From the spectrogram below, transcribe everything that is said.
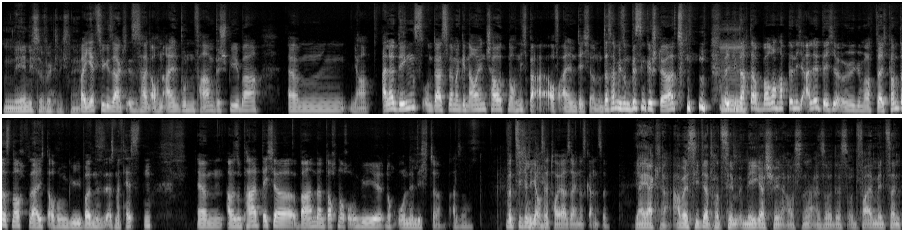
Nee, nicht so wirklich. Nee. Weil jetzt, wie gesagt, ist es halt auch in allen bunten Farben bespielbar. Ähm, ja, allerdings, und das, wenn man genau hinschaut, noch nicht bei, auf allen Dächern. Und das hat mich so ein bisschen gestört, weil ich mm. gedacht habe, warum habt ihr nicht alle Dächer irgendwie gemacht? Vielleicht kommt das noch, vielleicht auch irgendwie, wollten sie es erstmal testen. Ähm, aber so ein paar Dächer waren dann doch noch irgendwie noch ohne Lichter. Also wird sicherlich okay. auch sehr teuer sein, das Ganze. Ja, ja, klar. Aber es sieht ja trotzdem mega schön aus, ne? Also das, und vor allem, wenn es dann,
